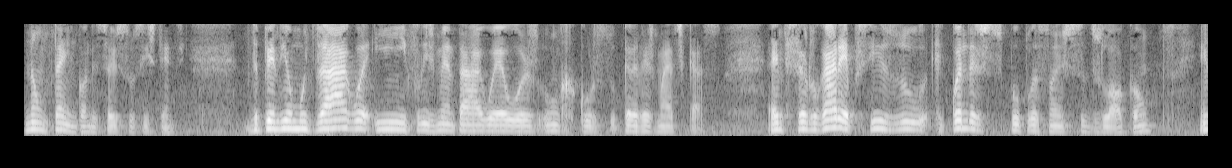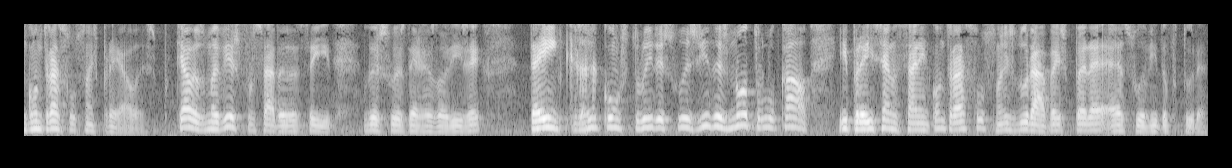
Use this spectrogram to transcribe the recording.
não têm condições de subsistência. Dependiam muito da água e, infelizmente, a água é hoje um recurso cada vez mais escasso. Em terceiro lugar, é preciso que, quando as populações se deslocam, encontrar soluções para elas. Porque elas, uma vez forçadas a sair das suas terras de origem, têm que reconstruir as suas vidas noutro local e para isso é necessário encontrar soluções duráveis para a sua vida futura.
